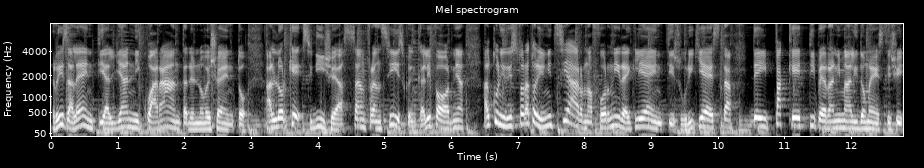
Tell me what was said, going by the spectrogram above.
risalenti agli anni 40 del Novecento, allorché si dice a San Francisco in California, alcuni ristoratori iniziarono a fornire ai clienti su richiesta dei pacchetti per animali domestici,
